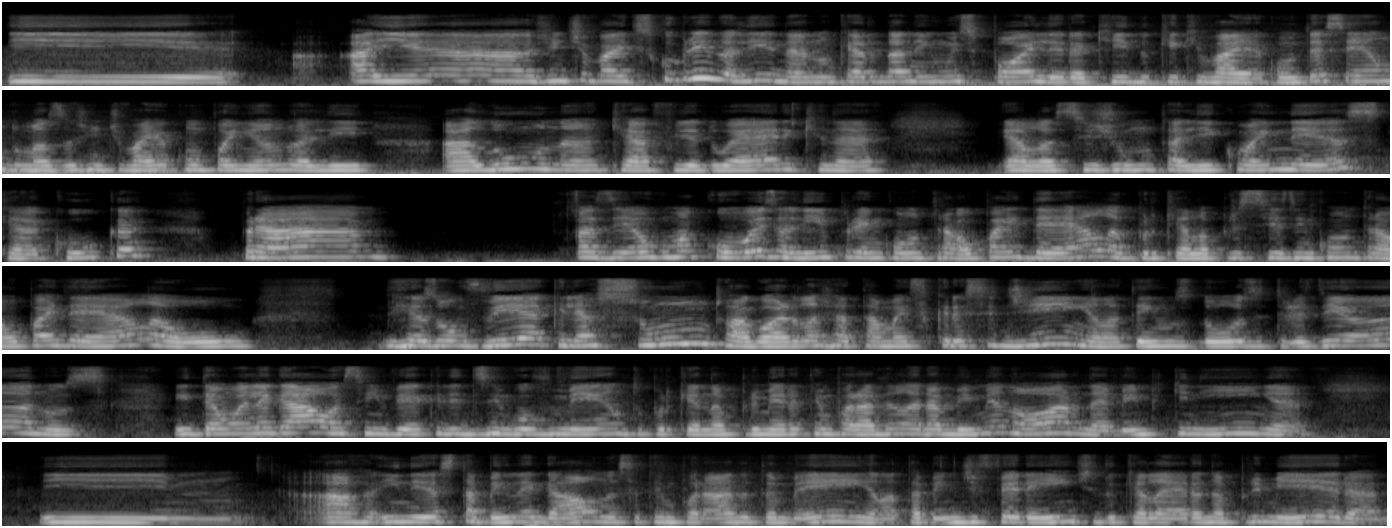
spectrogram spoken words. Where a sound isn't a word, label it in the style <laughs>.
E aí a gente vai descobrindo ali, né? Não quero dar nenhum spoiler aqui do que, que vai acontecendo, mas a gente vai acompanhando ali a Luna, que é a filha do Eric, né? Ela se junta ali com a Inês, que é a Cuca, pra fazer alguma coisa ali para encontrar o pai dela, porque ela precisa encontrar o pai dela, ou resolver aquele assunto. Agora ela já tá mais crescidinha, ela tem uns 12, 13 anos, então é legal, assim, ver aquele desenvolvimento, porque na primeira temporada ela era bem menor, né, bem pequenininha, e a Inês tá bem legal nessa temporada também, ela tá bem diferente do que ela era na primeira.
